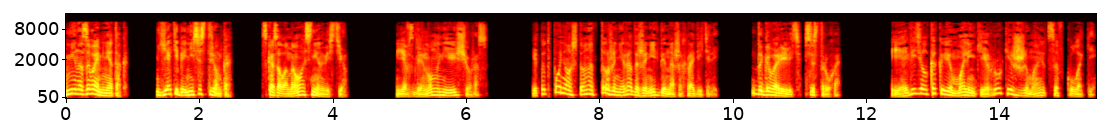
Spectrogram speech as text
«Не называй меня так! Я тебе не сестренка», — сказала Ноа с ненавистью. Я взглянул на нее еще раз. И тут понял, что она тоже не рада женитьбе наших родителей. Договорились, сеструха. Я видел, как ее маленькие руки сжимаются в кулаки.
